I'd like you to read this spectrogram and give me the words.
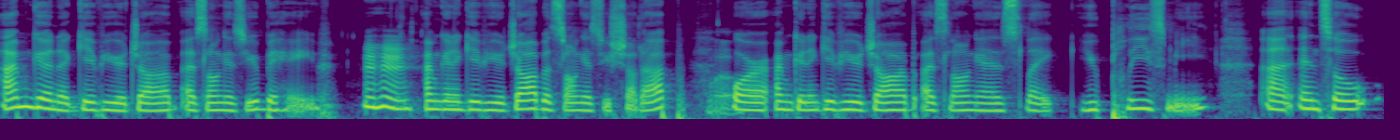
I'm gonna give you a job as long as you behave. I'm gonna give you a job as long as you shut up, or I'm gonna give you a job as long as like you please me. Uh, and so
